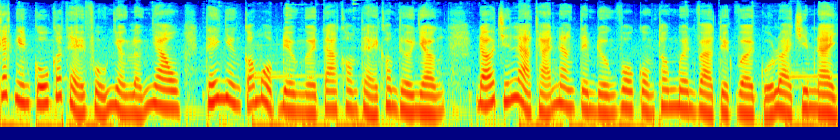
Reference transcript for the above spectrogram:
Các nghiên cứu có thể phủ nhận lẫn nhau, thế nhưng có một điều người ta không thể không thừa nhận, đó chính là khả năng tìm đường vô cùng thông minh và tuyệt vời của loài chim này.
